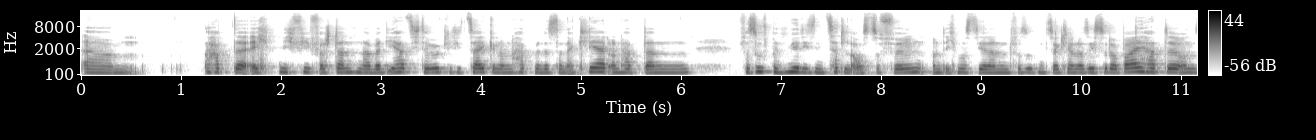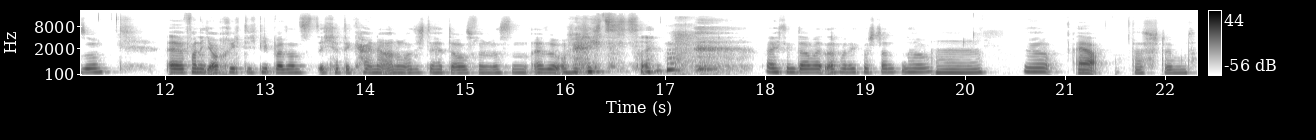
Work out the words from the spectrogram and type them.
ähm, habe da echt nicht viel verstanden. Aber die hat sich da wirklich die Zeit genommen, hat mir das dann erklärt und hat dann versucht mit mir diesen Zettel auszufüllen und ich musste ihr dann versuchen zu erklären, was ich so dabei hatte und so. Äh, fand ich auch richtig lieb, weil sonst ich hätte keine Ahnung, was ich da hätte ausfüllen müssen. Also um ehrlich zu sein, weil ich den damals einfach nicht verstanden habe. Mhm. Ja. Ja, das stimmt.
